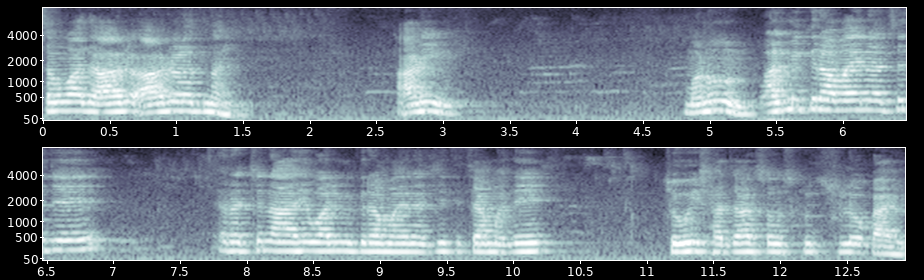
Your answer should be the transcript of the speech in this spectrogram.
संवाद आढ आढळत नाही. आणि म्हणून वाल्मिकी रामायणाचं जे रचना आहे वाल्मिकी रामायणाची त्याच्यामध्ये चोवीस हजार संस्कृत श्लोक आहेत.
